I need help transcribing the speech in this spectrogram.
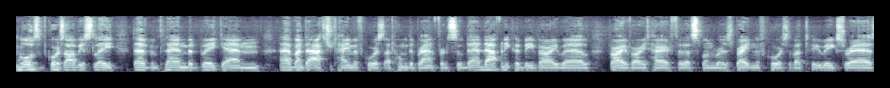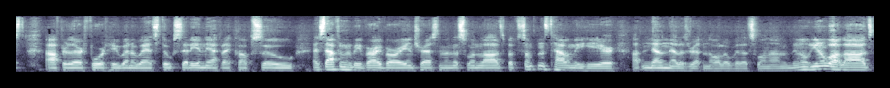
Wolves, of course, obviously they've been playing midweek. and Um, I went to extra time, of course, at home to Brentford, so they definitely could be very well, very very tired for this one. Whereas Brighton, of course, have had two weeks rest after their four-two win away at Stoke City in the FA Cup. So it's definitely going to be very very interesting in this one, lads. But something's telling me here that nil nil is written all over this one, and you know, you know what, lads,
